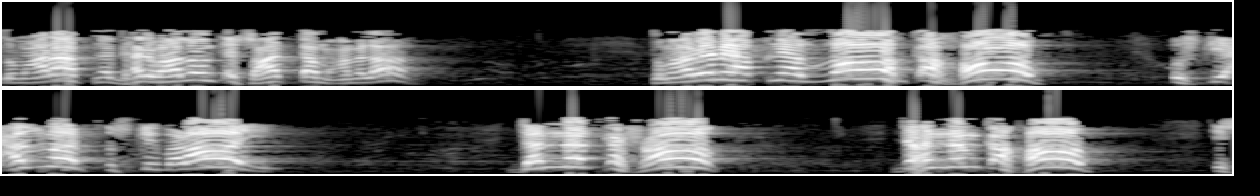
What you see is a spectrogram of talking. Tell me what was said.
تمہارا اپنے گھر والوں کے ساتھ کا معاملہ، تمہارے میں اپنے اللہ کا خوف، اس کی عظمت، اس کی بڑائی، جنت کا شوق، جہنم کا خوف اس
